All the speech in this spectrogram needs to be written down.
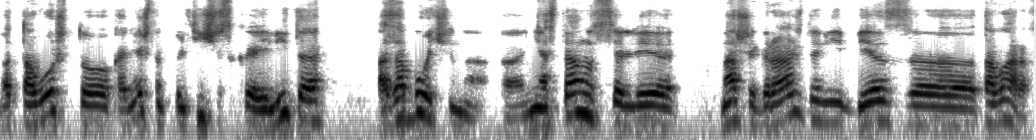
от того, что, конечно, политическая элита озабочена, а, не останутся ли наши граждане без э, товаров,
